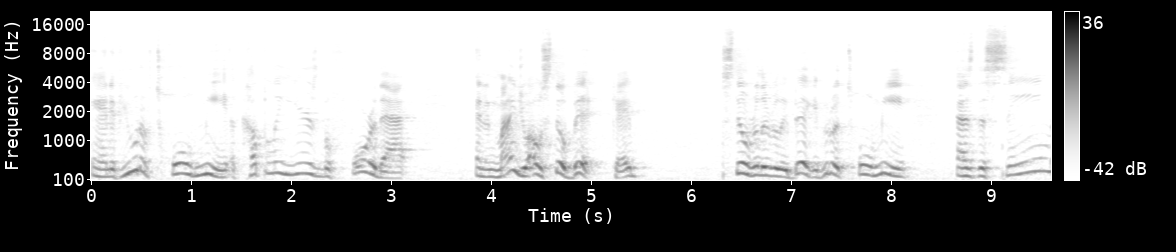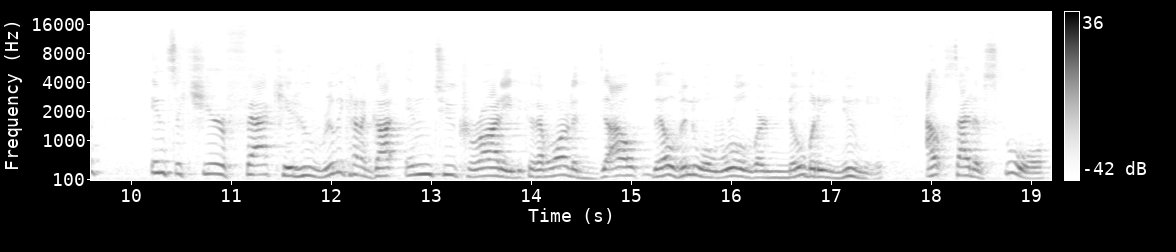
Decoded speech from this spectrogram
and if you would have told me a couple of years before that, and mind you, I was still big. Okay, still really, really big. If you would have told me as the same insecure fat kid who really kind of got into karate because I wanted to delve, delve into a world where nobody knew me outside of school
